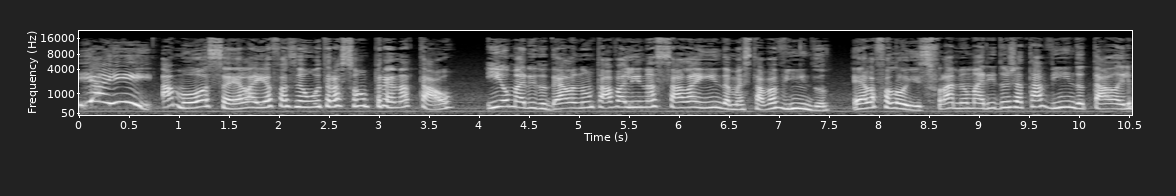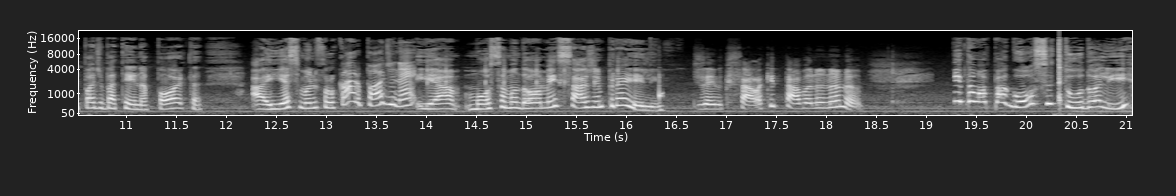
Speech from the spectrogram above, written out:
E aí, a moça, ela ia fazer um ultrassom pré-natal. E o marido dela não estava ali na sala ainda, mas estava vindo. Ela falou isso, falou: ah, meu marido já tá vindo, tal, ele pode bater na porta. Aí a Simone falou: claro, pode, né? E a moça mandou uma mensagem para ele, dizendo que sala que tava, nananã. Então apagou-se tudo ali,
